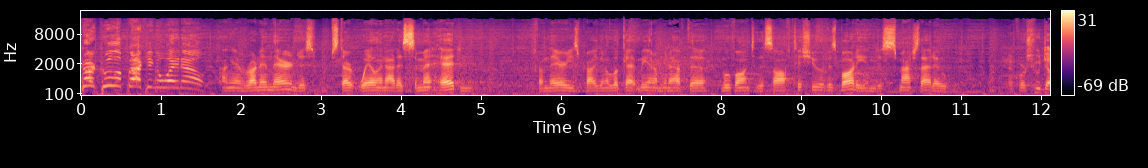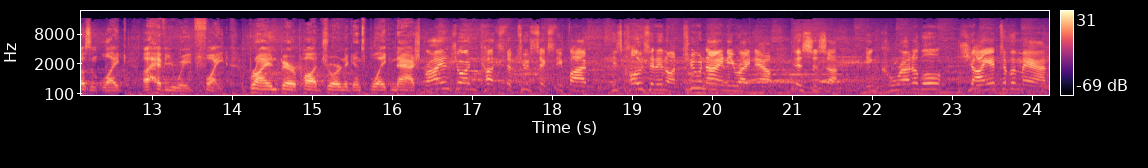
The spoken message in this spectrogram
Karkula backing away now. I'm going to run in there and just start wailing at his cement head, and from there he's probably going to look at me, and I'm going to have to move on to the soft tissue of his body and just smash that out. And of course, who doesn't like a heavyweight fight? Brian Bearpaw Jordan against Blake Nash. Brian Jordan cuts to 265. He's closing in on 290 right now. This is a incredible giant of a man.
